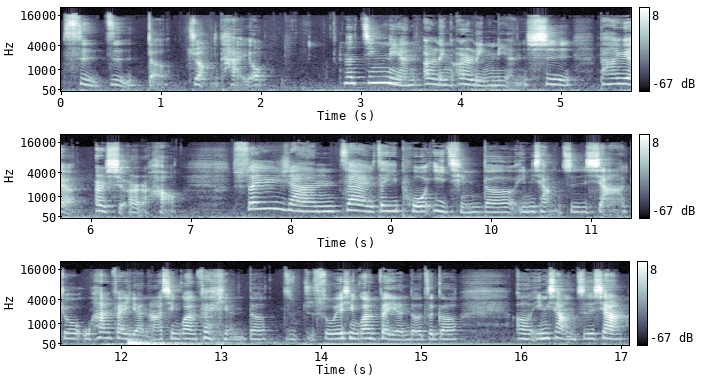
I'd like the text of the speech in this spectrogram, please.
次字的状态哦？那今年二零二零年是八月二十二号。虽然在这一波疫情的影响之下，就武汉肺炎啊、新冠肺炎的所谓新冠肺炎的这个呃影响之下，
